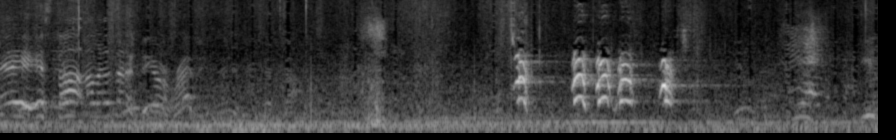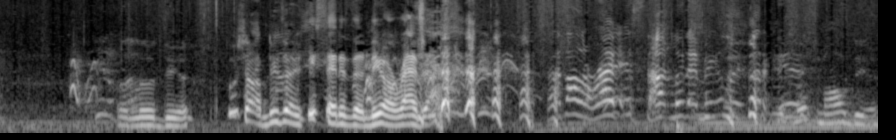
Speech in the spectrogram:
Hey, it stopped. I was at a deer or rabbit. A little deer. Who shot him, DJ? He said it's a deer or rabbit. I saw a rabbit. It stopped. Looked at me. Look, is a deer? Little small deer.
